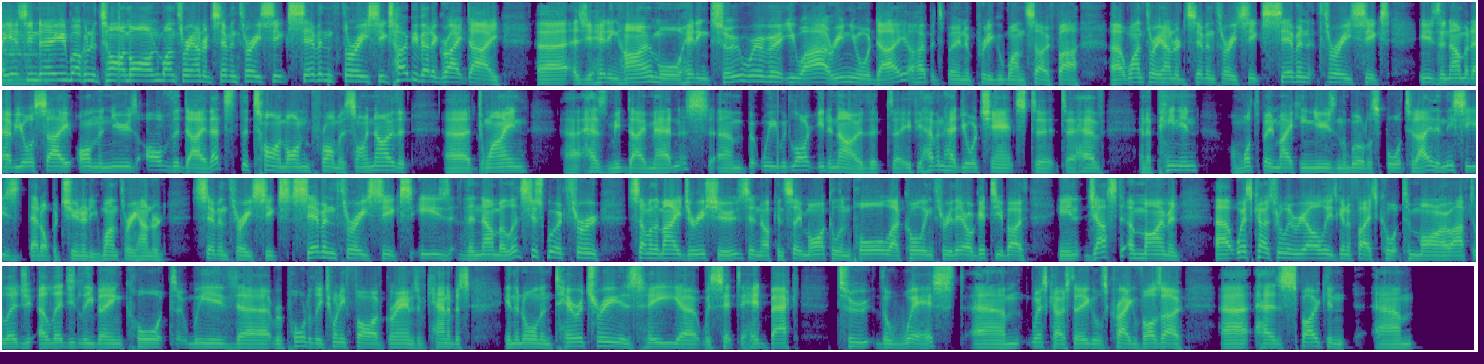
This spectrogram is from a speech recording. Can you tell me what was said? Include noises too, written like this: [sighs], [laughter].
Uh, yes, indeed. Welcome to Time On, 1300 736 736. Hope you've had a great day uh, as you're heading home or heading to wherever you are in your day. I hope it's been a pretty good one so far. Uh, 1300 736 736 is the number to have your say on the news of the day. That's the Time On promise. I know that uh, Dwayne. Uh, has midday madness, um, but we would like you to know that uh, if you haven't had your chance to to have an opinion on what's been making news in the world of sport today, then this is that opportunity. 1300 736 736 is the number. Let's just work through some of the major issues, and I can see Michael and Paul are calling through there. I'll get to you both in just a moment. Uh, West Coast Willie Rioli is going to face court tomorrow after alleg- allegedly being caught with uh, reportedly 25 grams of cannabis in the Northern Territory as he uh, was set to head back to the West. Um, West Coast Eagles Craig Vozzo uh, has spoken um,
